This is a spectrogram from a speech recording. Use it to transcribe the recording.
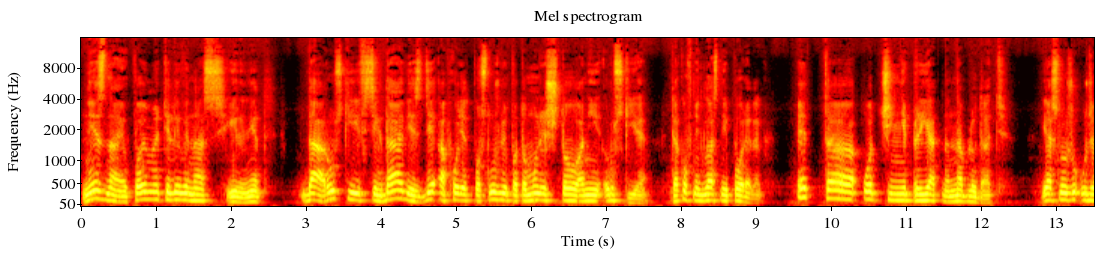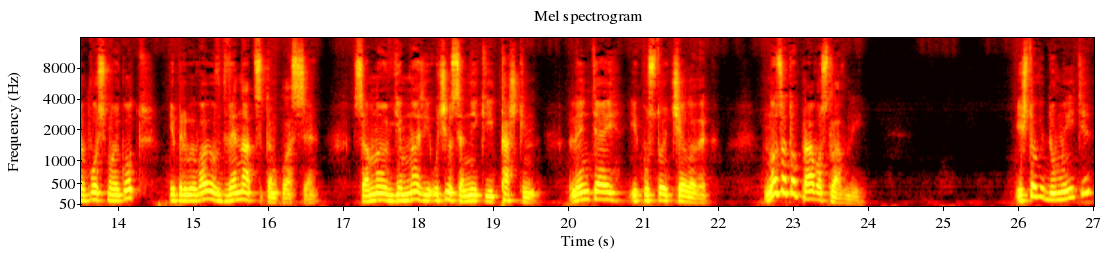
Не знаю, поймете ли вы нас или нет. Да, русские всегда везде обходят по службе, потому лишь что они русские. Таков негласный порядок. Это очень неприятно наблюдать. Я служу уже восьмой год и пребываю в двенадцатом классе. Со мной в гимназии учился некий Ташкин, лентяй и пустой человек. Но зато православный. И что вы думаете?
